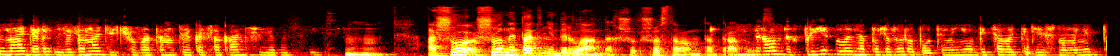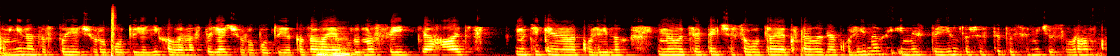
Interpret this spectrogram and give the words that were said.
Надя, за Надю чула, там то якась вакансія висить. Угу. А що, що не так в Нідерландах? Що, що з вам там В трапилось? Нідерландах приїхали на польові роботи. Мені обіцяли підвісну. Мені мені на стоячу роботу. Я їхала на стоячу роботу. Я казала, я Мгм. буду носити, тягати, ну тільки не на колінах. І ми оце 5 часов утра, як стали на колінах, і ми стоїмо до 6 до 7 часов ранку.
